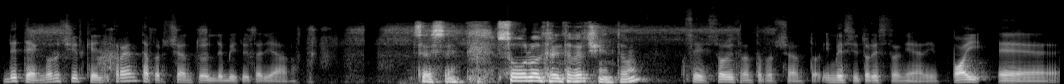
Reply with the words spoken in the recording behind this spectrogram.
detengono circa il 30% del debito italiano. Sì, sì. Solo il 30%? Sì, solo il 30%, investitori stranieri. Poi eh,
